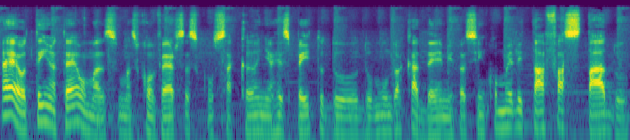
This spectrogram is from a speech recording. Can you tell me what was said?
É, eu tenho até umas, umas conversas com o Sacani a respeito do, do mundo acadêmico, assim, como ele tá afastado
